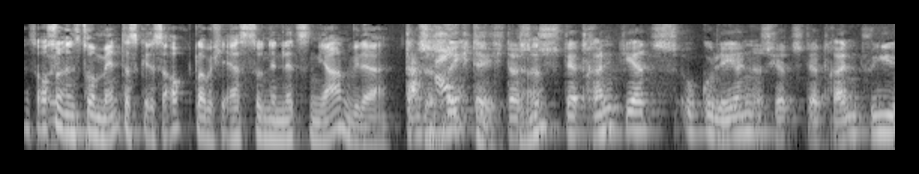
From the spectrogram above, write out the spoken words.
Das ist auch so ein Instrument, das ist auch, glaube ich, erst so in den letzten Jahren wieder. Das ist richtig. Das ja. ist der Trend jetzt. Ukulelen ist jetzt der Trend. Wie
